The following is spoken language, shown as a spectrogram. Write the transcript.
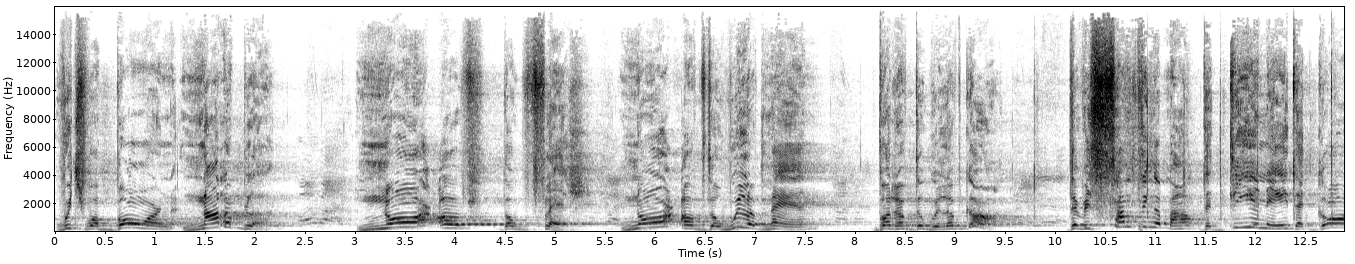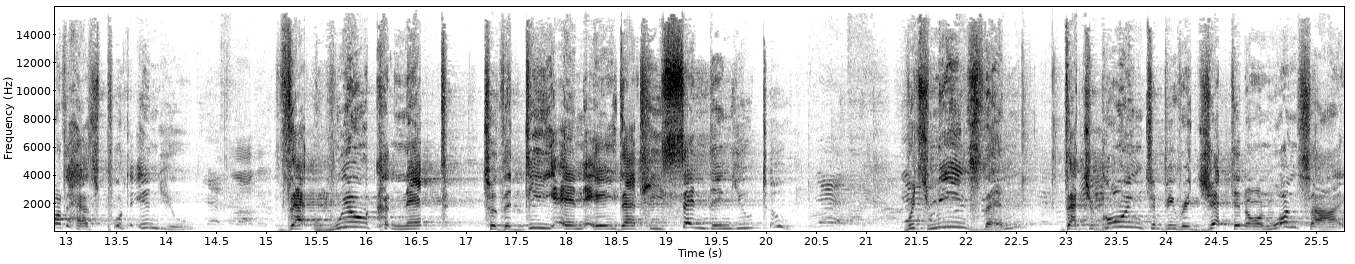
which were born not of blood, nor of the flesh, nor of the will of man, but of the will of God. There is something about the DNA that God has put in you that will connect to the DNA that He's sending you to. Which means then that you're going to be rejected on one side,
